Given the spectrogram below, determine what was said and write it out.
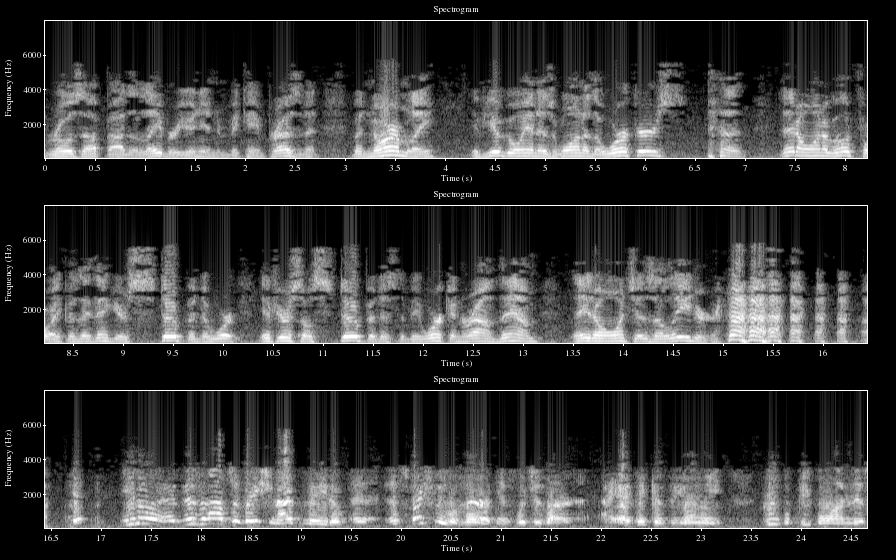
rose up out of the labor union and became president. But normally, if you go in as one of the workers, they don't want to vote for you because they think you're stupid to work. If you're so stupid as to be working around them, they don't want you as a leader. You know, there's an observation I've made of, uh, especially of Americans, which is, our, I think, is the only group of people on this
